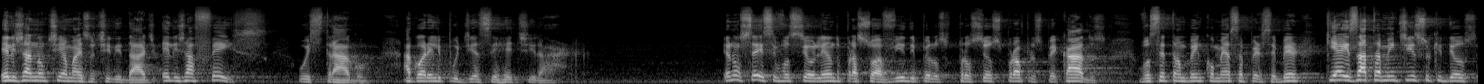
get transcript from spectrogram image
Ele já não tinha mais utilidade, ele já fez o estrago, agora ele podia se retirar. Eu não sei se você, olhando para a sua vida e pelos, para os seus próprios pecados, você também começa a perceber que é exatamente isso que Deus,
